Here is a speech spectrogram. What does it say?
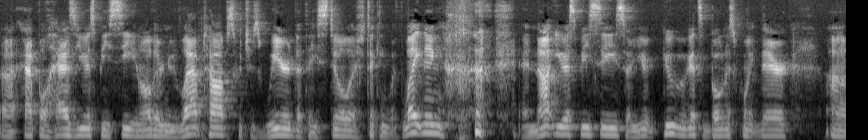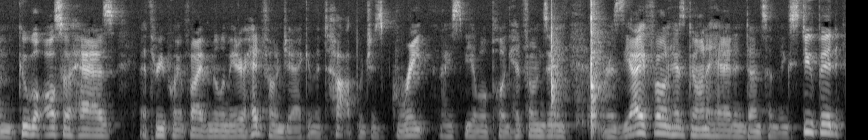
Uh, Apple has USB-C in all their new laptops, which is weird that they still are sticking with Lightning and not USB-C, so you, Google gets a bonus point there. Um, Google also has a 3.5 millimeter headphone jack in the top, which is great. Nice to be able to plug headphones in. Whereas the iPhone has gone ahead and done something stupid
